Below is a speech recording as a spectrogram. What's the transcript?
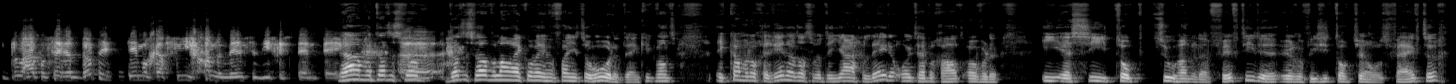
laten we zeggen, dat is de demografie van de mensen die gestemd hebben. Ja, maar dat is, wel, Eh. dat is wel belangrijk om even van je te horen, denk ik. Want ik kan me nog herinneren dat we het een jaar geleden ooit hebben gehad over de ESC Top 250, de Eurovisie Top 250.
